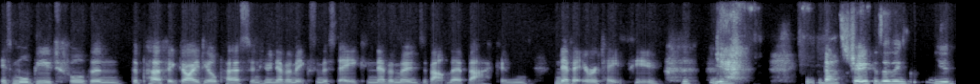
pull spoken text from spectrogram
is more beautiful than the perfect ideal person who never makes a mistake and never moans about their back and never irritates you. yeah, that's true because I think you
